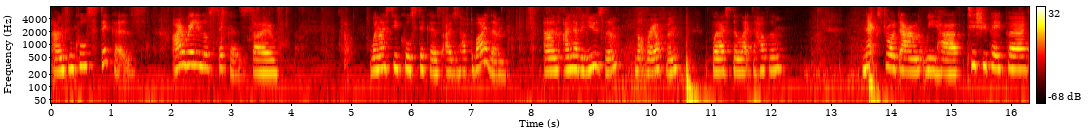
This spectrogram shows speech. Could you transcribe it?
and some cool stickers. I really love stickers, so when I see cool stickers, I just have to buy them. And I never use them, not very often, but I still like to have them. Next drawer down, we have tissue paper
